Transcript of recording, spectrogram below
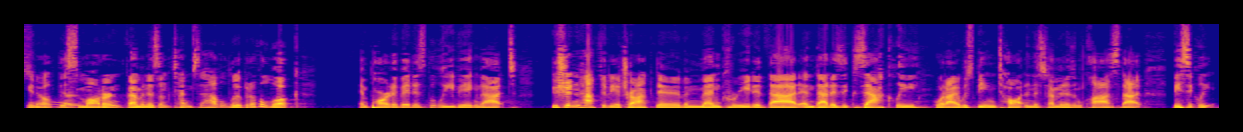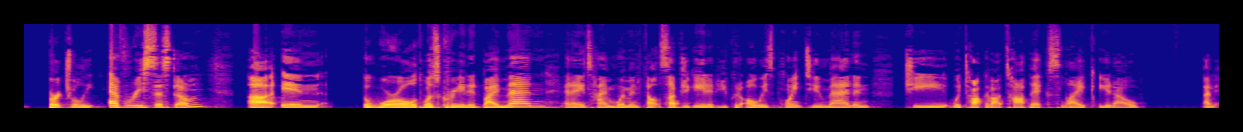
You know, this modern feminism tends to have a little bit of a look. And part of it is believing that you shouldn't have to be attractive and men created that. And that is exactly what I was being taught in this feminism class that basically virtually every system, uh, in the world was created by men. And anytime women felt subjugated, you could always point to men. And she would talk about topics like, you know, I mean,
